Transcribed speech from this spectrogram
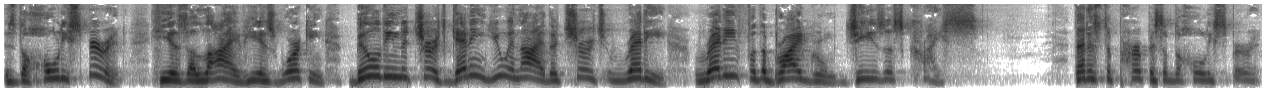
Is the Holy Spirit. He is alive. He is working, building the church, getting you and I, the church, ready, ready for the bridegroom, Jesus Christ. That is the purpose of the Holy Spirit.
